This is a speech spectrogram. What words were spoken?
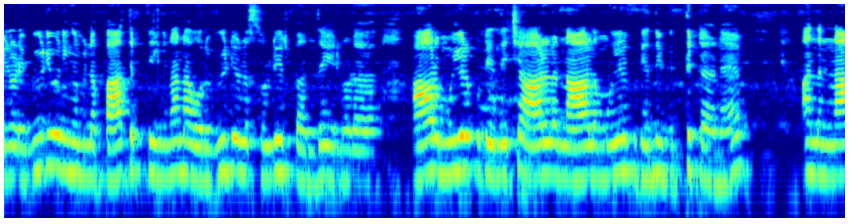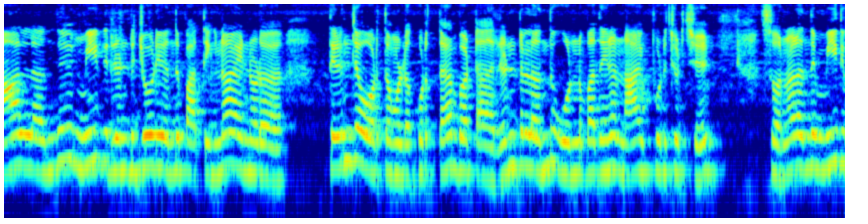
என்னோடய வீடியோ நீங்கள் முன்ன பார்த்துருந்தீங்கன்னா நான் ஒரு வீடியோவில் சொல்லியிருப்பேன் வந்து என்னோடய ஆறு முயல் குட்டி இருந்துச்சு. ஆறில் நாலு முயல் குட்டி வந்து விற்றுட்டேன்னு அந்த நாலில் வந்து மீதி ரெண்டு ஜோடி வந்து பார்த்தீங்கன்னா என்னோடய தெரிஞ்ச ஒருத்தவங்கள்ட்ட கொடுத்தேன். பட் ரெண்டில் வந்து ஒன்று பார்த்திங்கன்னா நாய் பிடிச்சிடுச்சு. ஸோ அதனால் வந்து மீதி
